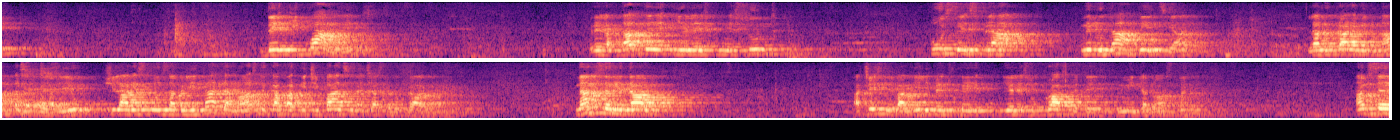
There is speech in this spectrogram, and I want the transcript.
de icoane relatate, ele ne sunt puse spre a ne muta atenția la lucrarea minunată lui Dumnezeu și la responsabilitatea noastră ca participanți în această lucrare. N-am să redau aceste Evanghelii pentru că ele sunt proaspete în mintea noastră. Am să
